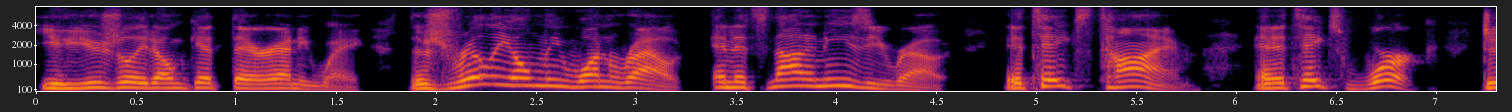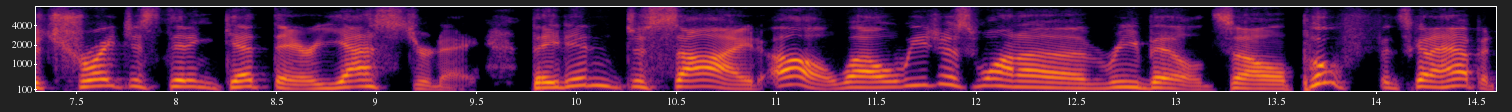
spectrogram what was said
you usually don't get there anyway. There's really only one route, and it's not an easy route. It takes time and it takes work. Detroit just didn't get there yesterday. They didn't decide, oh, well, we just want to rebuild. So poof, it's going to happen.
